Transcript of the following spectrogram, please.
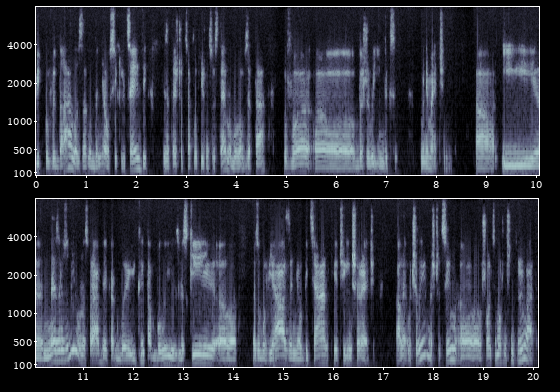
відповідало за надання усіх ліцензій і за те, щоб ця платіжна система була взята в биржові індекси в Німеччині. А, І не зрозуміло насправді, якби які там були зв'язки, е, зобов'язання, обіцянки чи інші речі. Але очевидно, що цим е, Шольцем можна шантажувати.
